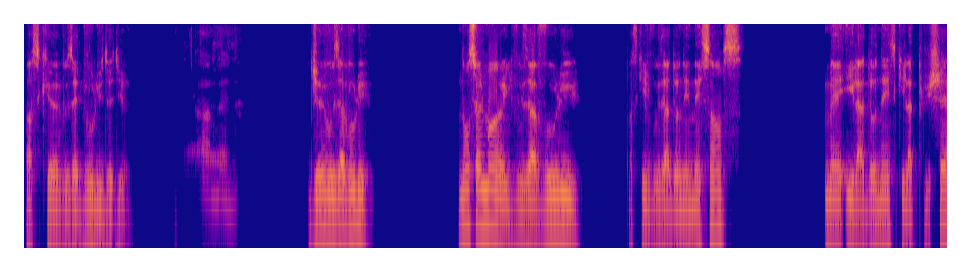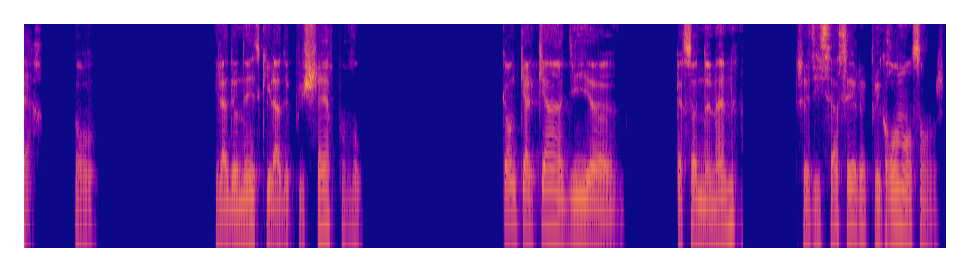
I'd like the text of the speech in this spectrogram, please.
parce que vous êtes voulu de Dieu. Amen. Dieu vous a voulu. Non seulement il vous a voulu parce qu'il vous a donné naissance, mais il a donné ce qu'il a de plus cher pour vous. Il a donné ce qu'il a de plus cher pour vous. Quand quelqu'un dit euh, personne ne m'aime, je dis ça, c'est le plus gros mensonge.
